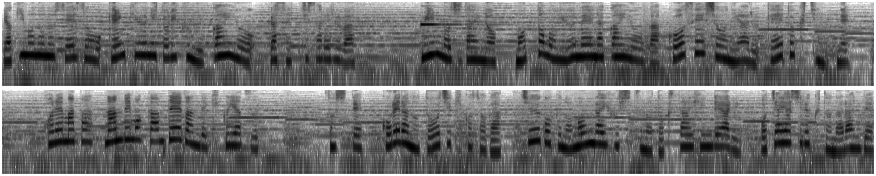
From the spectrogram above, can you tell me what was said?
焼き物の製造研究に取り組む官用が設置されるわ。明の時代の最も有名な官用が厚生省にある慶徳鎮ね。これまた何でも鑑定団で聞くやつ。そしてこれらの陶磁器こそが中国の門外不出の特産品であり、お茶やシルクと並んで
